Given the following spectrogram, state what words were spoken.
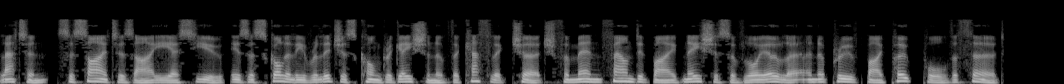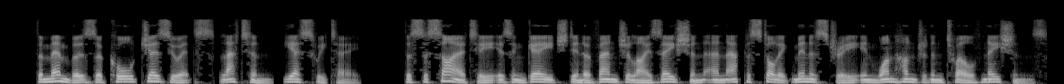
Latin, Societas IESU is a scholarly religious congregation of the Catholic Church for men founded by Ignatius of Loyola and approved by Pope Paul III. The members are called Jesuits Latin, Jesuitae. The society is engaged in evangelization and apostolic ministry in 112 nations.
